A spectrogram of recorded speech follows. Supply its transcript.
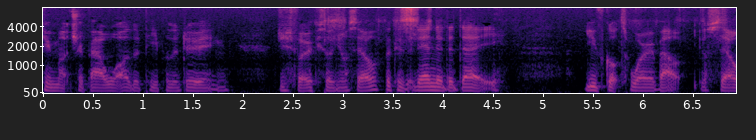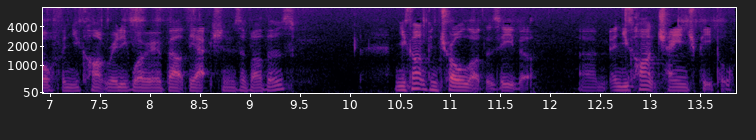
too much about what other people are doing. Just focus on yourself because at the end of the day, you've got to worry about yourself and you can't really worry about the actions of others. And you can't control others either um, and you can't change people.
